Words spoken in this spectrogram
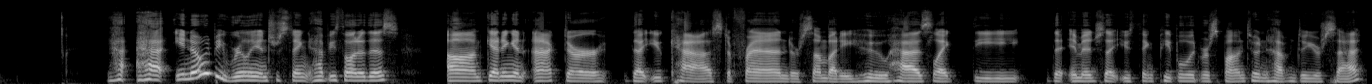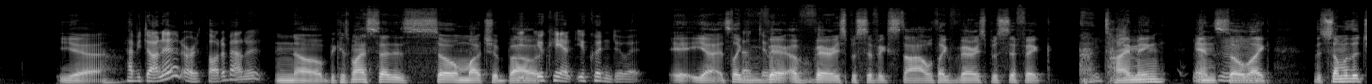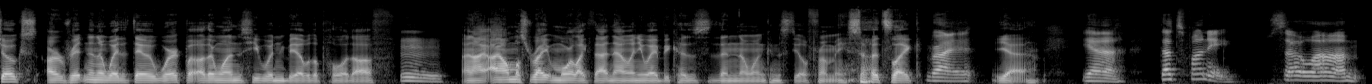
ha, ha, you know, it'd be really interesting. Have you thought of this? Um, getting an actor that you cast, a friend or somebody who has like the the image that you think people would respond to, and have them do your set. yeah. Have you done it or thought about it? No, because my set is so much about you can't. You couldn't do it. it, yeah, it's like very it. a very specific style with like very specific timing, and so Mm-hmm. like the, some of the jokes are written in a way that they would work, but other ones he wouldn't be able to pull it off. Mm. And I, I almost write more like that now anyway because then no one can steal from me. So it's like Right. yeah, Yeah. That's funny. So, um,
